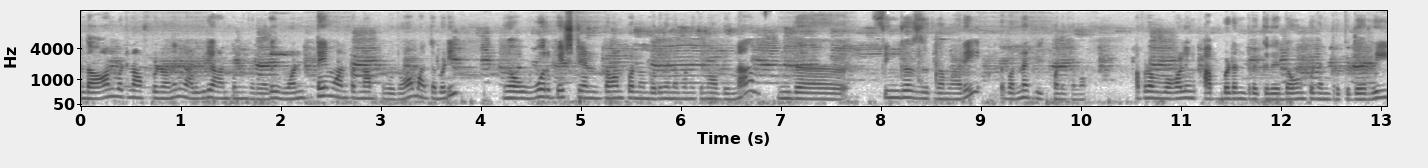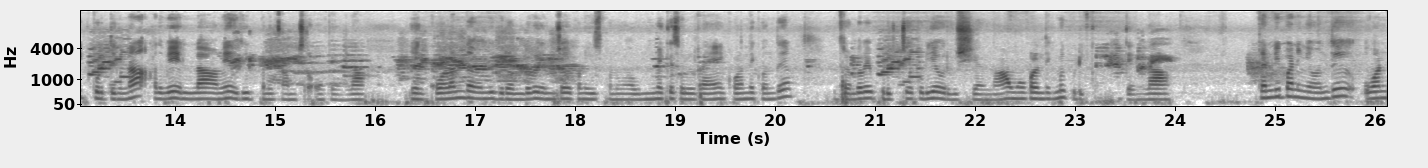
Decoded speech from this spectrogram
அந்த ஆன் பட்டன் ஆஃப் பண்ண வந்து நீங்கள் அடிக்கடி ஆன் பண்ண கிடையாது ஒன் டைம் ஆன் பண்ணால் போதும். மற்றபடி நீங்கள் ஒவ்வொரு பேஜ் டென் டவுன் பண்ணும்போது என்ன பண்ணிக்கணும் அப்படின்னா இந்த ஃபிங்கர்ஸ் இருக்கிற மாதிரி இந்த பட்டனை கிளிக் பண்ணிக்கணும். அப்புறம் வால்யூம் அப் பட்டன் இருக்குது டவுன் பட்டன் இருக்குது. ரீட் கொடுத்தீங்கன்னா அதுவே எல்லாமே ரீட் பண்ணி காமிச்சிடும் ஓகேங்களா என் குழந்தை வந்து இது ரொம்பவே என்ஜாய் பண்ணி யூஸ் பண்ணுவாள் உண்மைக்கு சொல்கிறேன் என் குழந்தைக்கு வந்து இது ரொம்பவே பிடிக்கக்கூடிய ஒரு விஷயம் தான் உங்கள் குழந்தைக்குமே பிடிக்கும். ஓகேங்களா? கண்டிப்பாக நீங்கள் வந்து ஒன்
